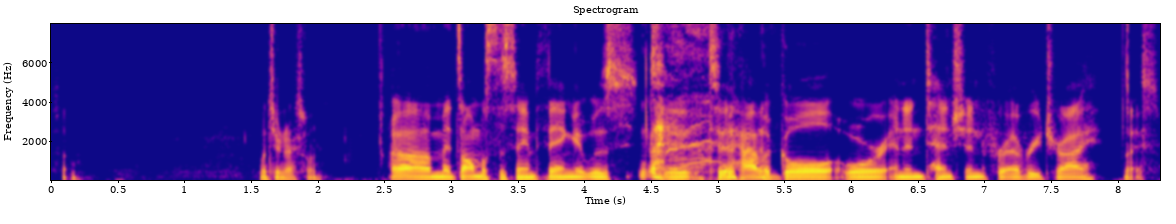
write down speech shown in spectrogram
So, what's your next one Um, it's almost the same thing. It was to, to have a goal or an intention for every try. nice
